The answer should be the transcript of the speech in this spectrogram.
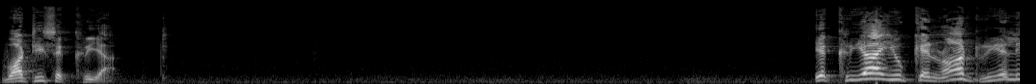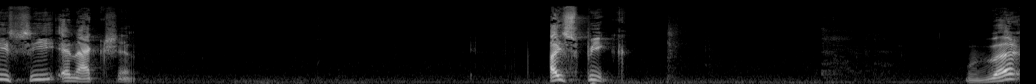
What is a Kriya? A Kriya you cannot really see an action. I speak. Where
